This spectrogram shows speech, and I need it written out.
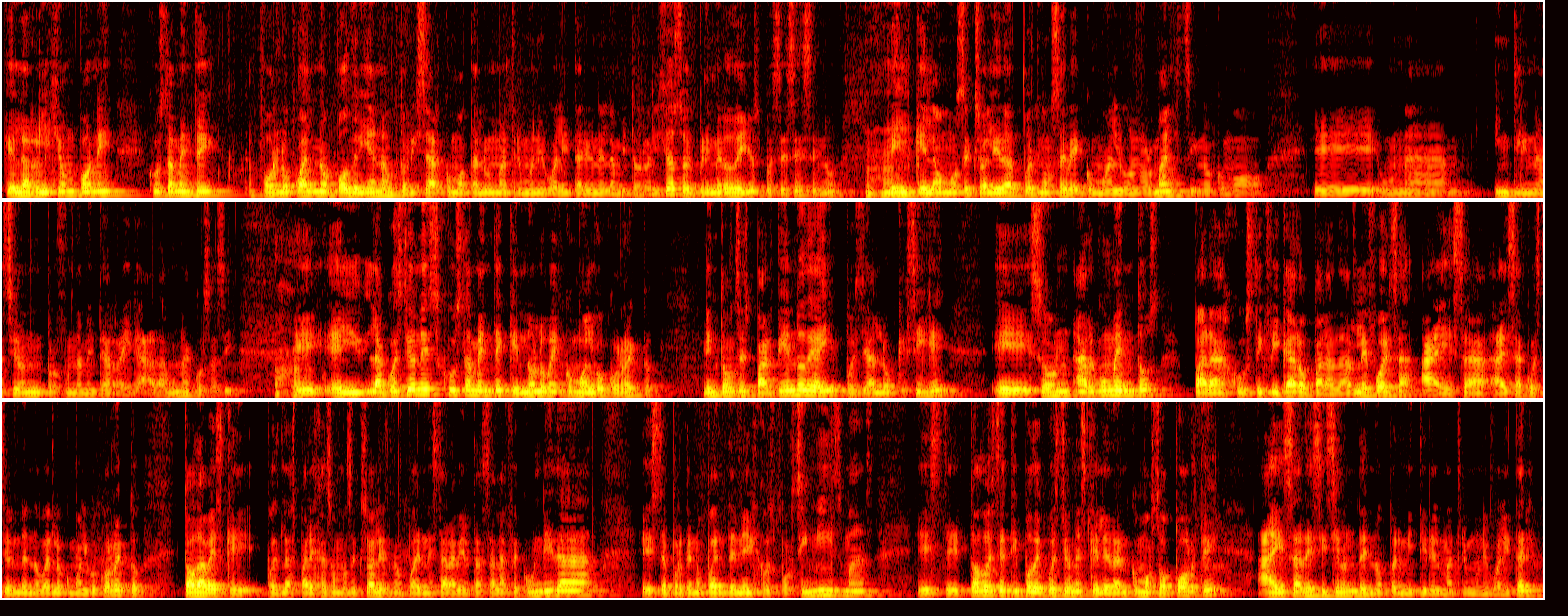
que la religión pone justamente por lo cual no podrían autorizar como tal un matrimonio igualitario en el ámbito religioso. El primero de ellos, pues, es ese, ¿no? El que la homosexualidad, pues, no se ve como algo normal, sino como eh, una inclinación profundamente arraigada, una cosa así. Eh, la cuestión es justamente que no lo ven como algo correcto. Entonces, partiendo de ahí, pues ya lo que sigue eh, son argumentos para justificar o para darle fuerza a esa, a esa cuestión de no verlo como algo correcto. Toda vez que pues, las parejas homosexuales no pueden estar abiertas a la fecundidad, este, porque no pueden tener hijos por sí mismas, este, todo este tipo de cuestiones que le dan como soporte a esa decisión de no permitir el matrimonio igualitario.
